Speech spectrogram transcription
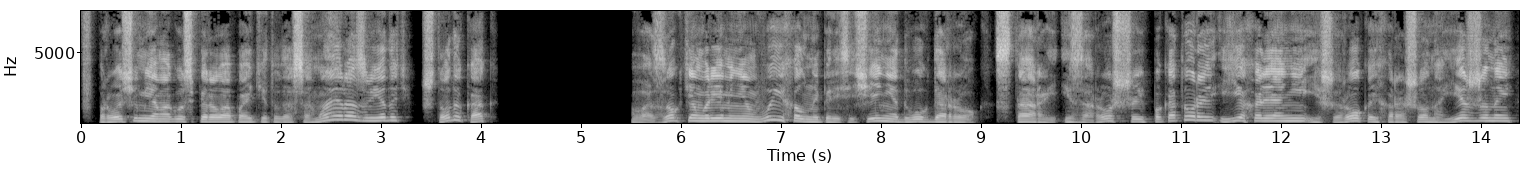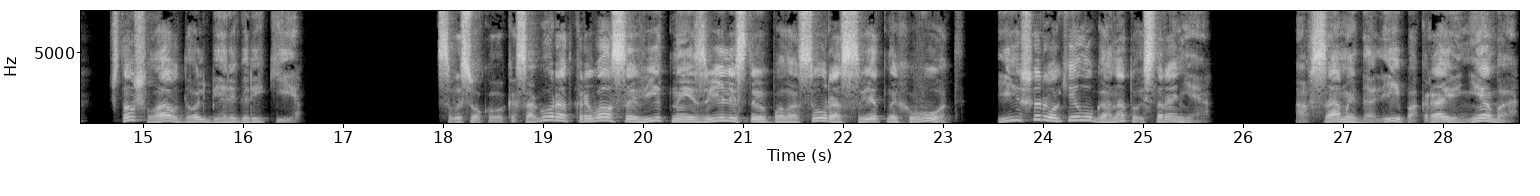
Впрочем, я могу сперва пойти туда сама и разведать, что да как. Вазок тем временем выехал на пересечение двух дорог, старой и заросшей, по которой ехали они, и широкой, хорошо наезженной, что шла вдоль берега реки. С высокого косогора открывался вид на извилистую полосу рассветных вод и широкие луга на той стороне. А в самой дали, по краю неба,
